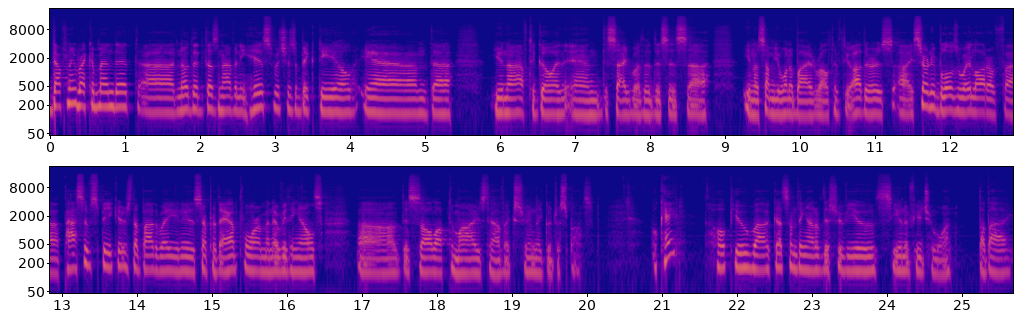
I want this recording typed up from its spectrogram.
definitely recommend it. Uh, know that it doesn't have any hiss, which is a big deal. And uh, you now have to go and, and decide whether this is uh, you know, some you want to buy relative to others. Uh, it certainly blows away a lot of uh, passive speakers that, by the way, you need a separate amp for them and everything else. Uh, this is all optimized to have extremely good response. Okay, hope you uh, got something out of this review. See you in a future one. Bye-bye.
